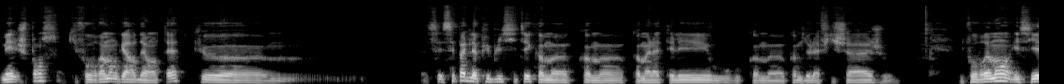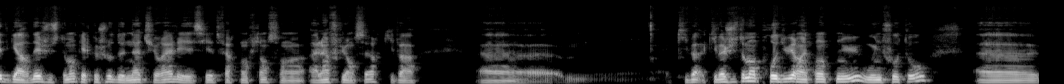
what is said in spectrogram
Mais je pense qu'il faut vraiment garder en tête que c'est pas de la publicité comme comme comme à la télé ou comme comme de l'affichage. Il faut vraiment essayer de garder justement quelque chose de naturel et essayer de faire confiance à l'influenceur qui va euh, qui va qui va justement produire un contenu ou une photo euh,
